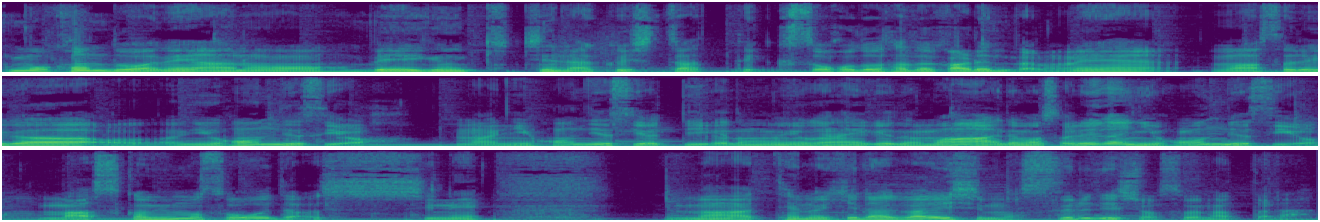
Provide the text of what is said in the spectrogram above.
もう今度はね、あの、米軍基地なくしたってクソほど叩かれるんだろうね。まあそれが日本ですよ。まあ日本ですよって言い方もよくないけど、まあでもそれが日本ですよ。マスコミもそうだしね。まあ手のひら返しもするでしょ、そうなったら。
